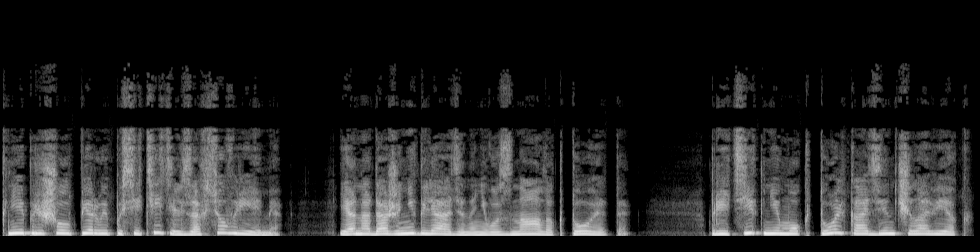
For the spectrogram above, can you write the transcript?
К ней пришел первый посетитель за все время, и она даже не глядя на него знала, кто это. Прийти к ней мог только один человек.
